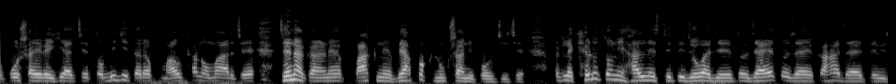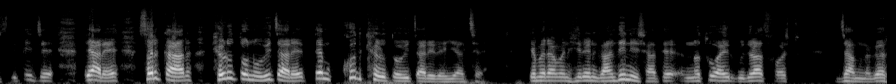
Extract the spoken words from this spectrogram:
પોષાઈ રહ્યા છે, તો બીજી તરફ માવઠાનો માર છે, જેના કારણે પાકને વ્યાપક નુકસાની પહોંચી છે. એટલે ખેડૂતોની હાલની સ્થિતિ જોવા જઈએ તો જાય તો જાય, કહા જાય તેવી સ્થિતિ છે, ત્યારે સરકાર ખેડૂતોનું વિચારે તેમ ખુદ ખેડૂતો વિચારી રહ્યા છે. કેમેરામેન હિરેન ગાંધીની સાથે નથુ આહિર, ગુજરાત ફર્સ્ટ, જામનગર.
